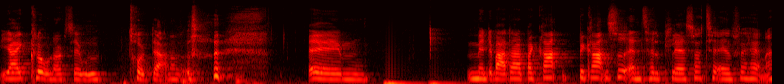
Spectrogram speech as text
jeg er ikke klog nok til at udtrykke det anderledes. øhm, men det bare, der er et begræn- begrænset antal pladser til alfahander,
